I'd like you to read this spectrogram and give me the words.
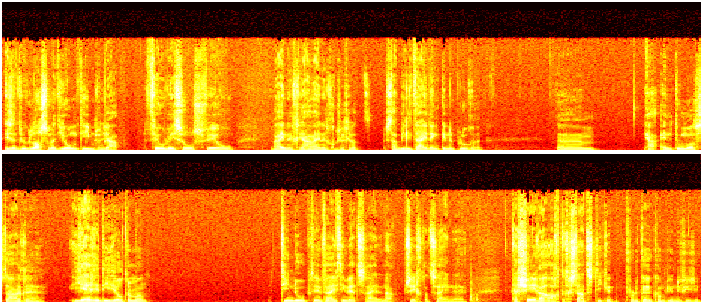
is het natuurlijk lastig met jong teams. Want ja, veel wissels, veel... Weinig, ja, weinig, hoe zeg je dat? Stabiliteit denk ik in de ploegen. Um, ja, en toen was daar uh, Jerry die Hilterman. 10 doelpunten in 15 wedstrijden. Nou, op zich, dat zijn uh, Cachera-achtige statistieken voor de keukenkampioen-divisie.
